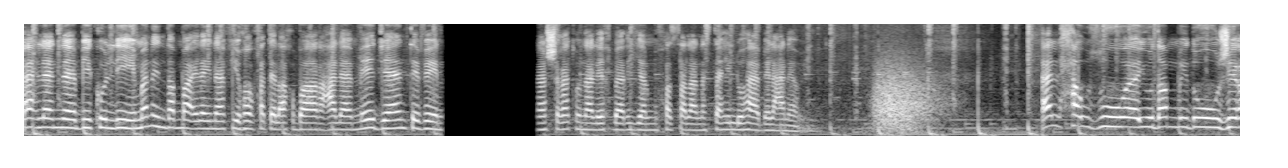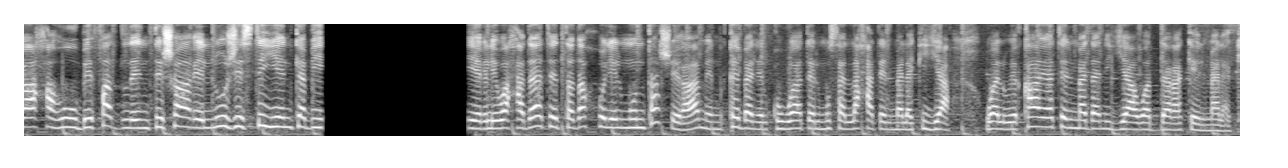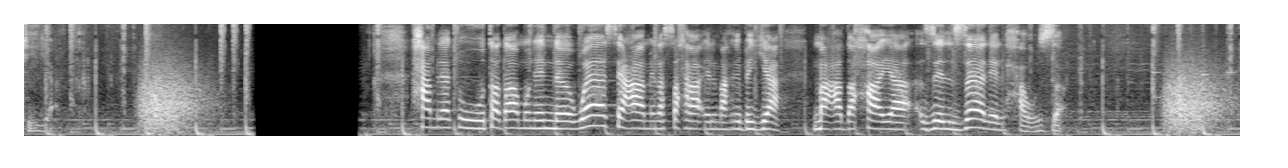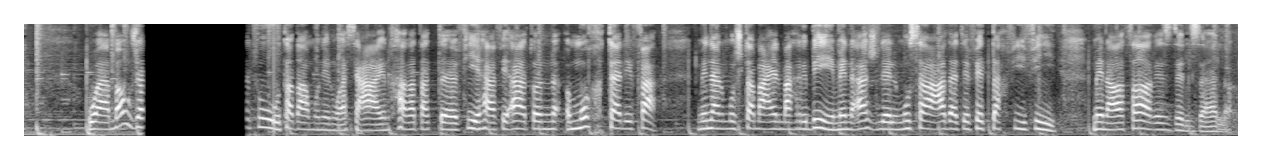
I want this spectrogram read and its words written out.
أهلا بكل من انضم إلينا في غرفة الأخبار على Medi1 TV نشرتنا الإخبارية المفصلة نستهلها بالعناوين. الحوز يضمد جراحه بفضل انتشار لوجستي كبير لوحدات التدخل المنتشرة من قبل القوات المسلحة الملكية والوقاية المدنية والدرك الملكي حملة تضامن واسعة من الصحراء المغربية مع ضحايا زلزال الحوز. وموجة تضامن واسعة انخرطت فيها فئات مختلفة من المجتمع المغربي من أجل المساعدة في التخفيف من آثار الزلزال.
